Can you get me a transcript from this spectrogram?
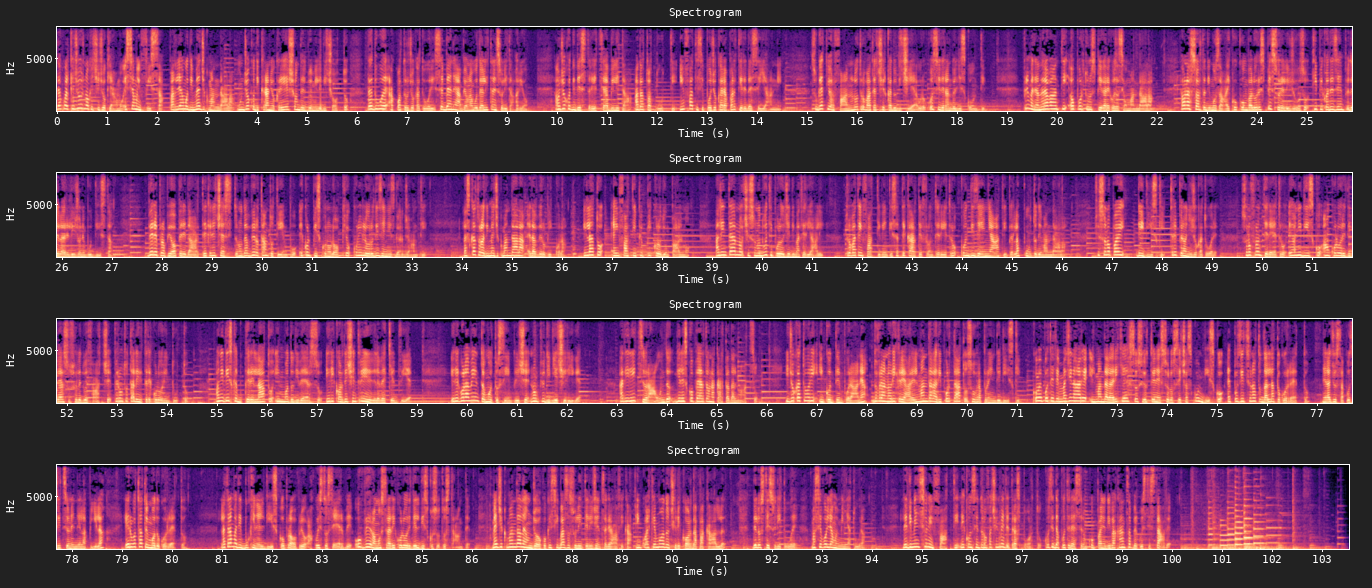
da qualche giorno che ci giochiamo e siamo in fissa. Parliamo di Magic Mandala, un gioco di Cranio Creation del 2018, da 2 a 4 giocatori, sebbene abbia una modalità in solitario. È un gioco di destrezza e abilità, adatto a tutti, infatti si può giocare a partire dai 6 anni. Su Get Your Fun lo trovate a circa 12 euro, considerando gli sconti. Prima di andare avanti è opportuno spiegare cosa sia un mandala. È una sorta di mosaico con valore spesso religioso, tipico ad esempio della religione buddista. Vere e proprie opere d'arte che necessitano davvero tanto tempo e colpiscono l'occhio con i loro disegni sgargianti. La scatola di Magic Mandala è davvero piccola. Il lato è infatti più piccolo di un palmo. All'interno ci sono due tipologie di materiali. Trovate infatti 27 carte fronte retro con disegnati per l'appunto dei mandala. Ci sono poi dei dischi, tre per ogni giocatore. Sono fronte retro e ogni disco ha un colore diverso sulle due facce per un totale di tre colori in tutto. Ogni disco è bucherellato in modo diverso e ricorda i centrini delle vecchie zie. Il regolamento è molto semplice, non più di 10 righe. Ad inizio round viene scoperta una carta dal mazzo. I giocatori in contemporanea dovranno ricreare il mandala riportato sovrapponendo i dischi. Come potete immaginare, il mandala richiesto si ottiene solo se ciascun disco è posizionato dal lato corretto, nella giusta posizione nella pila e ruotato in modo corretto. La trama dei buchi nel disco proprio a questo serve, ovvero a mostrare i colori del disco sottostante. Magic Mandala è un gioco che si basa sull'intelligenza grafica, in qualche modo ci ricorda Pakal, dello stesso editore, ma se vogliamo in miniatura. Le dimensioni infatti ne consentono facilmente trasporto, così da poter essere un compagno di vacanza per quest'estate.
